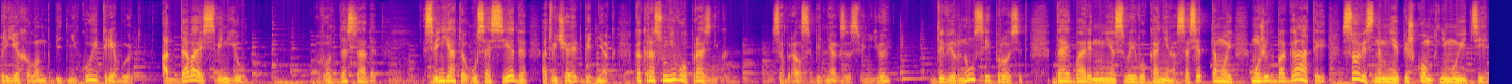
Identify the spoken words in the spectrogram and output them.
Приехал он к бедняку и требует «Отдавай свинью!» Вот досада. «Свинья-то у соседа», — отвечает бедняк, — «как раз у него праздник». Собрался бедняк за свиньей — да вернулся и просит, дай, барин, мне своего коня. Сосед-то мой мужик богатый, совестно мне пешком к нему идти.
